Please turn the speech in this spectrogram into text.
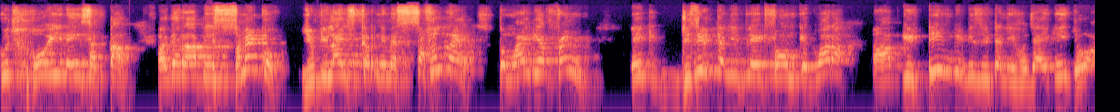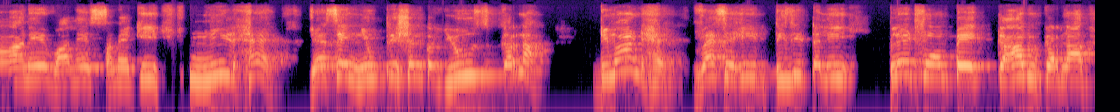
कुछ हो ही नहीं सकता। अगर आप इस समय को यूटिलाइज करने में सफल रहे तो माय डियर फ्रेंड एक डिजिटली प्लेटफॉर्म के द्वारा आपकी टीम भी डिजिटली हो जाएगी, जो आने वाले समय की नीड है। जैसे न्यूट्रिशन को यूज़ करना, डिमांड है, वैसे ही डिजिटली प्लेटफॉर्म पे काम करना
